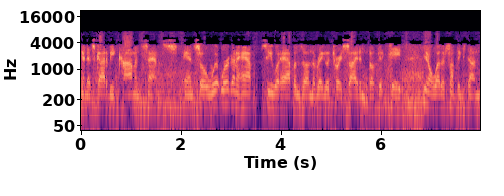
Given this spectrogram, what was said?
and it's got to be common sense. And so we're, going to have to see what happens on the regulatory side, and it'll dictate, you know, whether something's done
